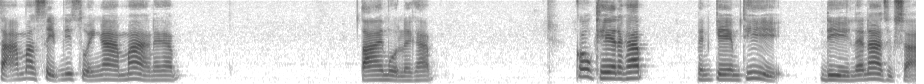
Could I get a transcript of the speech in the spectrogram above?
สามมาสิบนี่สวยงามมากนะครับ ตายหมดเลยครับ ก็โอเคนะครับ เป็นเกมที่ดีและน่าศึกษา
